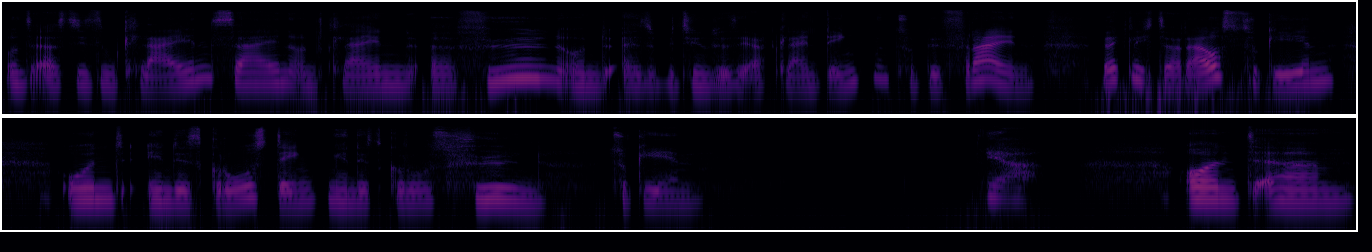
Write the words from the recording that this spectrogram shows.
uns aus diesem Kleinsein und Kleinfühlen äh, und also beziehungsweise auch Kleindenken zu befreien, wirklich da rauszugehen und in das Großdenken, in das Großfühlen zu gehen. Ja, und ähm,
